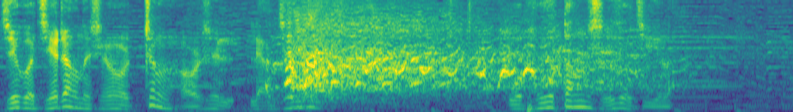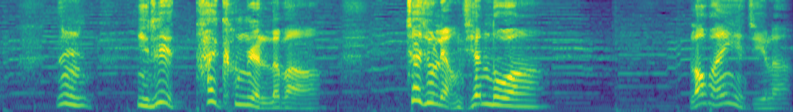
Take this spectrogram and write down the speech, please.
结果结账的时候正好是两千块，我朋友当时就急了。那你这也太坑人了吧？这就两千多。老板也急了，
